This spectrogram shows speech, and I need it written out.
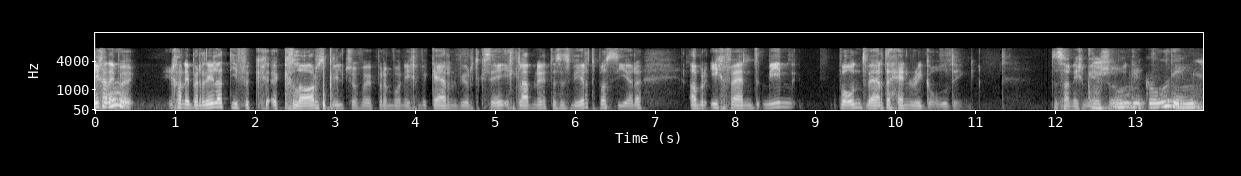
ich oh. habe eben, ich habe eben relativ ein, ein, klares Bild schon von jemandem, den ich gerne würde sehen. Ich glaube nicht, dass es wird passieren, aber ich fände, mein Bond wäre der Henry Golding. Das habe ich mir schon. Henry Golding.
